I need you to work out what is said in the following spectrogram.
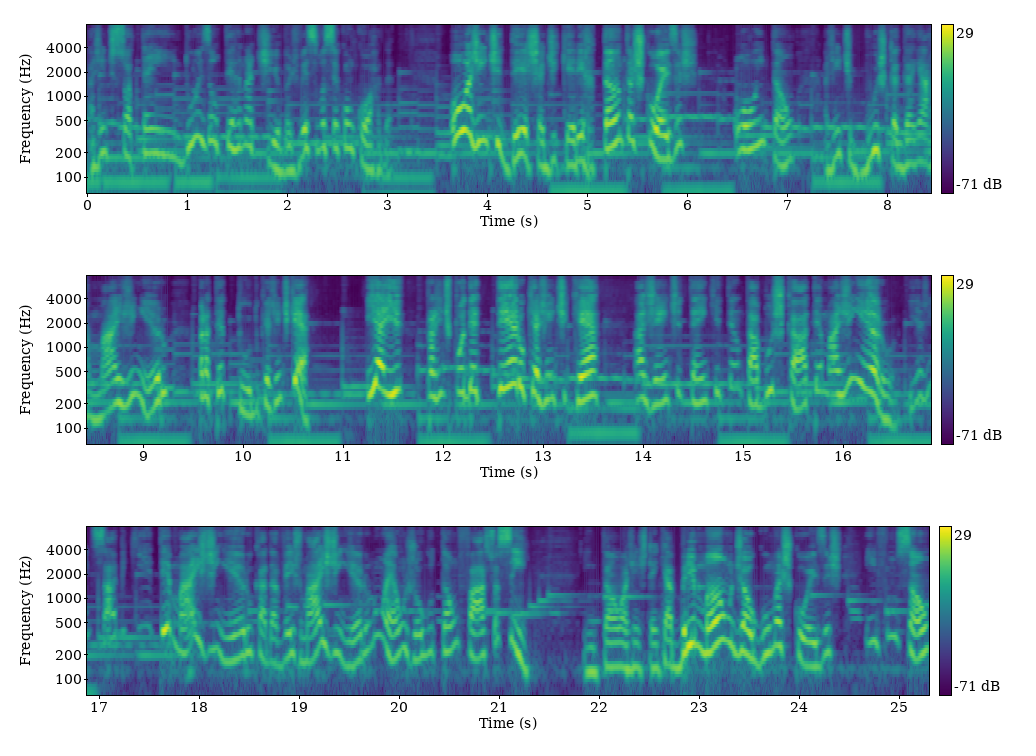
a gente só tem duas alternativas, vê se você concorda. Ou a gente deixa de querer tantas coisas, ou então a gente busca ganhar mais dinheiro para ter tudo que a gente quer. E aí, para a gente poder ter o que a gente quer, a gente tem que tentar buscar ter mais dinheiro. E a gente sabe que ter mais dinheiro, cada vez mais dinheiro, não é um jogo tão fácil assim. Então a gente tem que abrir mão de algumas coisas em função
